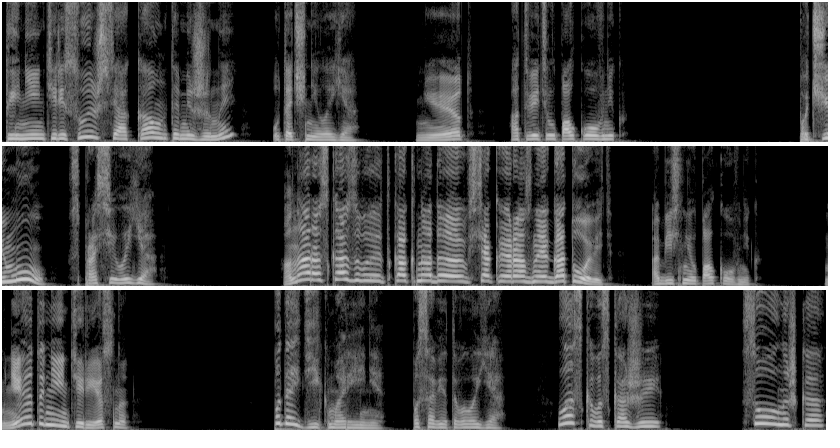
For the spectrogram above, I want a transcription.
«Ты не интересуешься аккаунтами жены?» — уточнила я. «Нет», — ответил полковник. «Почему?» — спросила я. «Она рассказывает, как надо всякое разное готовить», — объяснил полковник. «Мне это не интересно. «Подойди к Марине», — посоветовала я. «Ласково скажи. Солнышко,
